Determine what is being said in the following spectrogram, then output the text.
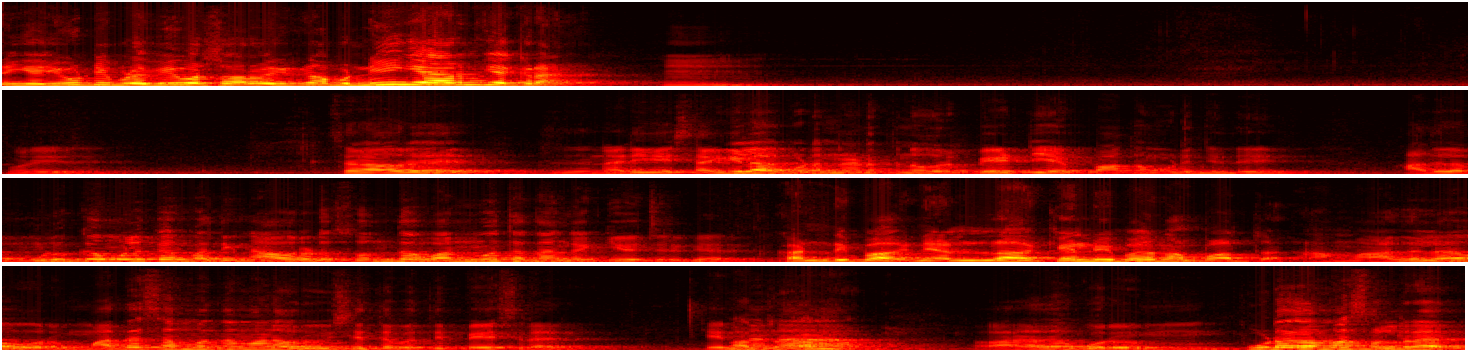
நீங்கள் யூடியூப்பில் வியூவர்ஸ் வர வைக்கிறீங்க அப்போ நீங்கள் யாருன்னு கேட்குறேன். புரியுது. சார் அவரு நடிகை சகிலா கூட நடத்தின ஒரு பேட்டியை பார்க்க முடிஞ்சது. அதுல முழுக்க முழுக்க பாத்தீங்கன்னா அவரோட சொந்த வன்மத்தை தான் கக்கி வச்சிருக்காரு. கண்டிப்பாக எல்லா கேள்வி பதிலும் நான் பார்த்தேன். ஆமா அதுல ஒரு மத சம்பந்தமான ஒரு விஷயத்தை பத்தி பேசுறாரு. என்னன்னா. அதாவது ஒரு பூடகமா சொல்றாரு.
